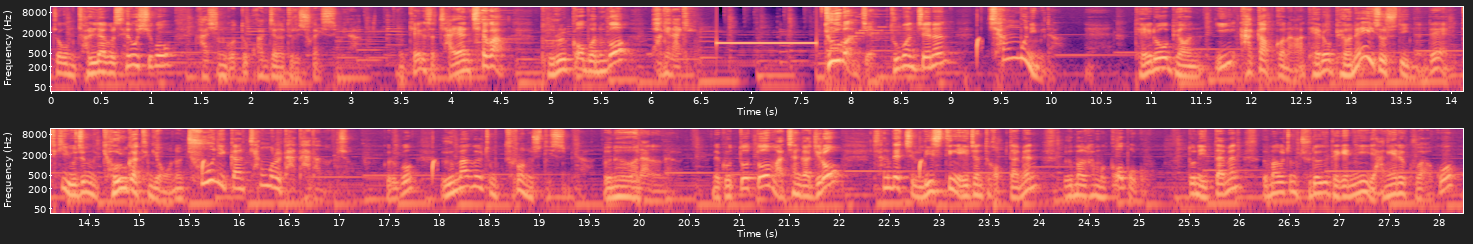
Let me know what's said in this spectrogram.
조금 전략을 세우시고 가시는 것도 관장을 드릴 수가 있습니다. 오케이? 그래서 자연 채광 불을 꺼보는 거 확인하기. 두 번째, 두 번째는 창문입니다. 네. 대로변이 가깝거나 대로변에 있을 수도 있는데 특히 요즘 겨울 같은 경우는 추우니까 창문을 다 닫아놓죠. 그리고 음악을 좀 틀어놓을 수도 있습니다. 은은한 음악. 근데 그것도 또 마찬가지로 상대측 listing agent가 없다면 음악을 한번 꺼보고 또는 있다면 음악을 좀 줄여도 되겠니 양해를 구하고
